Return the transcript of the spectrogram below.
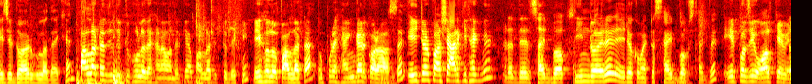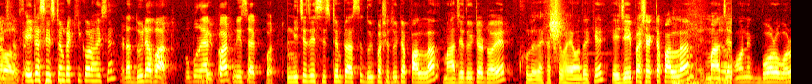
এই যে ডয়ারগুলো দেখেন পাল্লাটা যদি একটু খুলে দেখেন আমাদেরকে পাল্লাটা একটু দেখি। এই হলো পাল্লাটা উপরে হ্যাঙ্গার করা আছে। এইটার পাশে আর কি থাকবে? এটা সাইড বক্স তিন ডয়ারের এইরকম একটা সাইড বক্স থাকবে। এরপর যে ওয়াল ক্যাবিনেট এইটা সিস্টেমটা কি করা হয়েছে? এটা দুইটা পার্ট উপরে এক পার্ট নিচে এক পার্ট নিচে যে সিস্টেমটা আছে দুই পাশে দুইটা পাল্লা মাঝে দুইটা ডয়ের খুলে দেখাচ্ছে ভাই আমাদেরকে। এই যে পাশে একটা পাল্লা মাঝে অনেক বড় বড়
